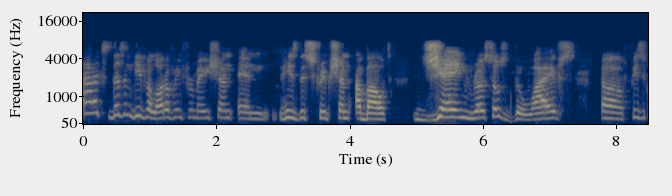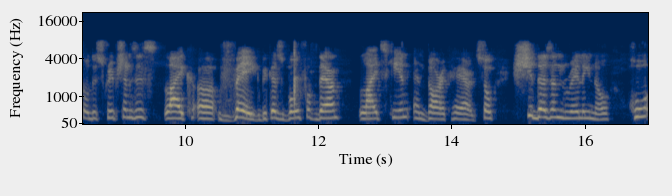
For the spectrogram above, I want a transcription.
Alex doesn't give a lot of information in his description about Jane Russell's, the wife's uh, physical descriptions is like uh, vague because both of them light skin and dark haired. So she doesn't really know who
